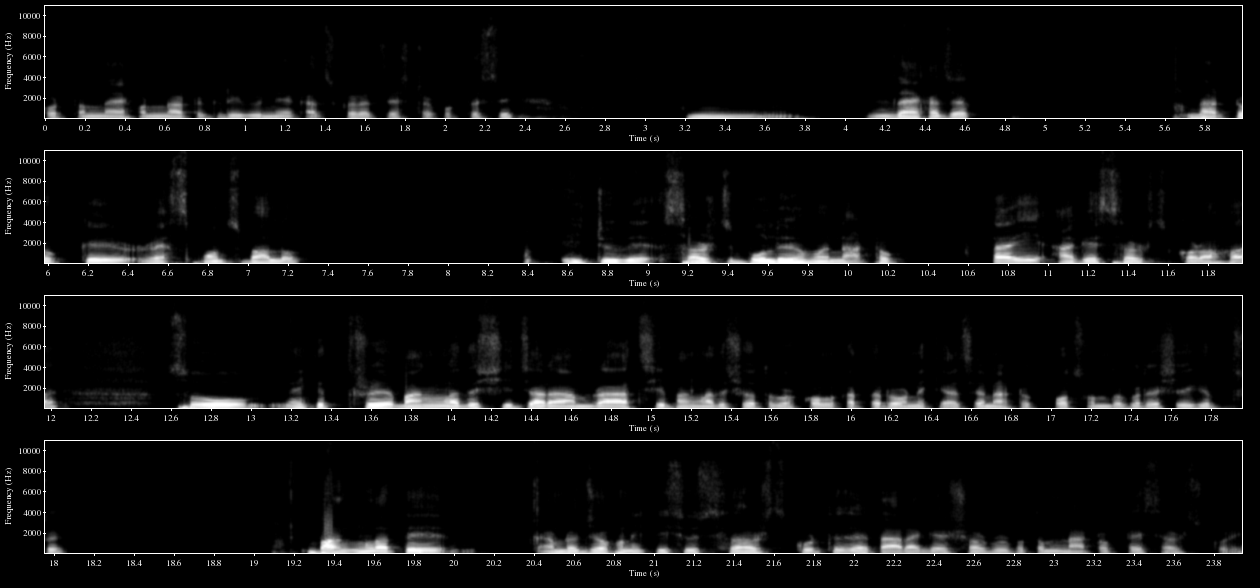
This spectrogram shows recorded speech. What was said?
করতাম না। এখন নাটক রিভিউ নিয়ে কাজ করার চেষ্টা করতেছি। দেখা যাক। নাটকের রেসপন্স ভালো। ইউটিউবে সার্চ বলে ভলিউমে নাটকটাই আগে সার্চ করা হয়। সো এক্ষেত্রে বাংলাদেশি যারা আমরা আছি, বাংলাদেশী অথবা কলকাতার অনেকে আছে নাটক পছন্দ করে সেক্ষেত্রে বাংলাতে আমরা যখনই কিছু সার্চ করতে যাই তার আগে সর্বপ্রথম নাটকটাই সার্চ করি।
